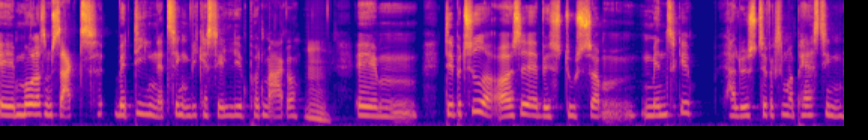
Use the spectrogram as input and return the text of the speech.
øh, måler som sagt værdien af ting, vi kan sælge på et marked. Mm. Øhm, det betyder også, at hvis du som menneske har lyst til for eksempel at passe dine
